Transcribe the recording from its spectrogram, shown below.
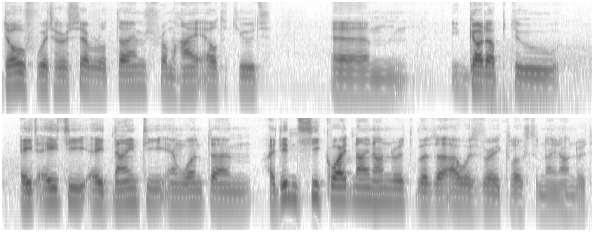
Dove with her several times from high altitudes. Um, got up to 880, 890 and one time I didn't see quite 900 but uh, I was very close to 900.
